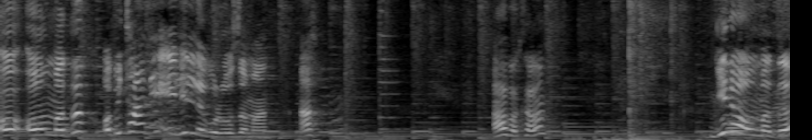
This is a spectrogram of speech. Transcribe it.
O olmadı. O bir taneyi elinle vur o zaman. Al. Al bakalım. Yine olmadı.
